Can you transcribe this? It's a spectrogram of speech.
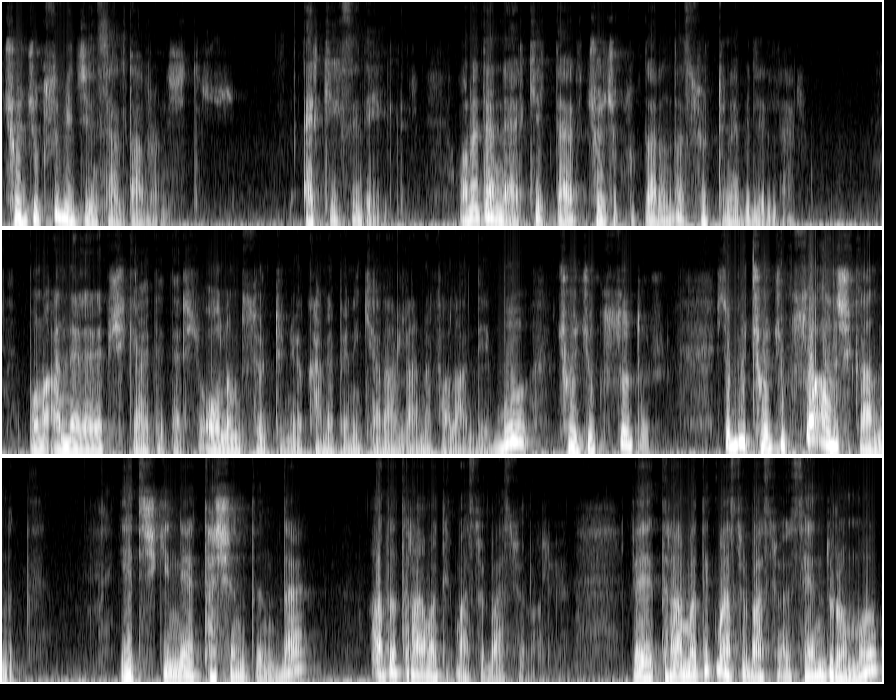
çocuksu bir cinsel davranıştır. Erkeksi değildir. O nedenle erkekler çocukluklarında sürtünebilirler. Bunu anneler hep şikayet eder. İşte oğlum sürtünüyor kanepenin kenarlarını falan diye. Bu çocuksudur. İşte bu çocuksu alışkanlık yetişkinliğe taşındığında adı travmatik mastürbasyon oluyor. Ve travmatik mastürbasyon sendromu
